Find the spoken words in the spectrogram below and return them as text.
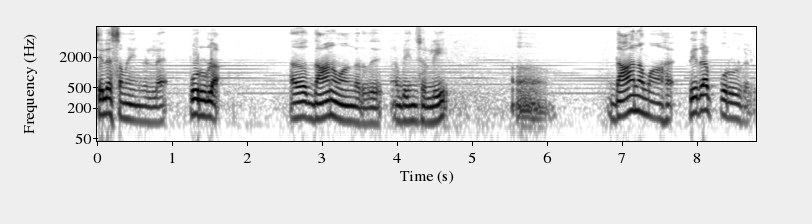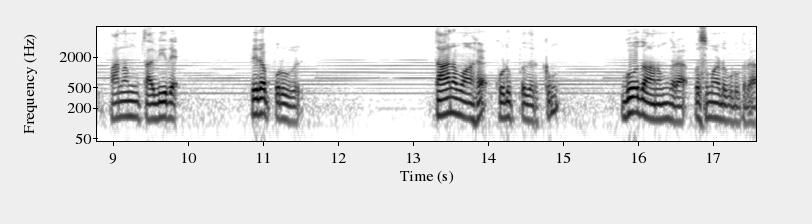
சில சமயங்களில் பொருளாக அதாவது தானம் வாங்கிறது அப்படின்னு சொல்லி தானமாக பிற பொருள்களை பணம் தவிர பிற பொருள்கள் தானமாக கொடுப்பதற்கும் கோதானம்ங்கிறா பசுமாடு கொடுக்குறா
